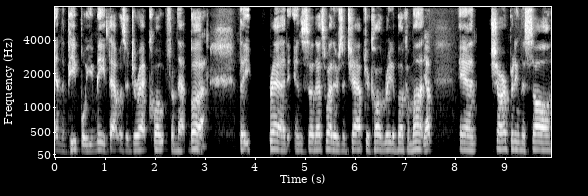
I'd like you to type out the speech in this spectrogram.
and the people you meet. That was a direct quote from that book yeah. that you read. And so that's why there's a chapter called Read a Book a Month. Yep. And sharpening the saw.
